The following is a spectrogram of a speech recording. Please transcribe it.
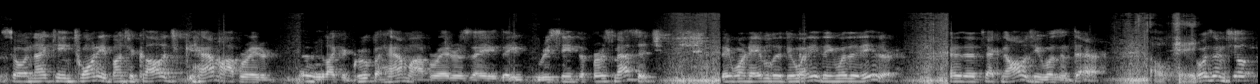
so in 1920, a bunch of college ham operators, like a group of ham operators, they they received the first message. They weren't able to do anything with it either. The technology wasn't there. Okay. It wasn't until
